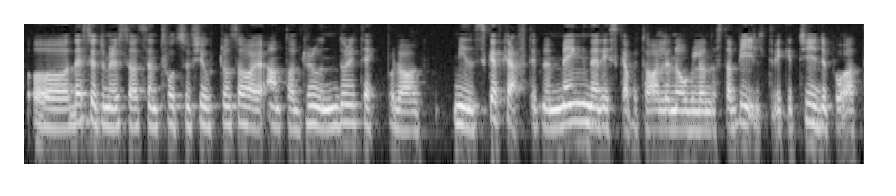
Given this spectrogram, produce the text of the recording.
Och dessutom är det så att sedan 2014 så har ju antal rundor i techbolag minskat kraftigt men mängden riskkapital är någorlunda stabilt vilket tyder på att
